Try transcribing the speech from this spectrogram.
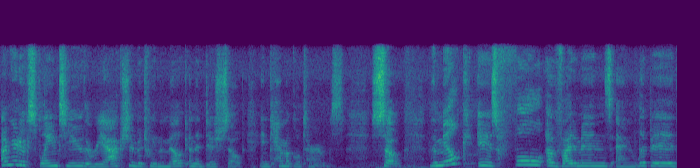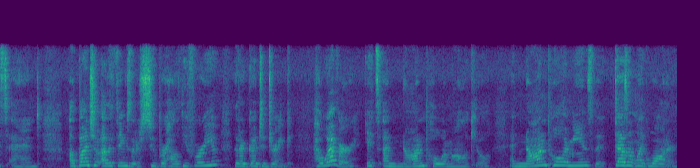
I'm here to explain to you the reaction between the milk and the dish soap in chemical terms. So, the milk is full of vitamins and lipids and a bunch of other things that are super healthy for you that are good to drink. However, it's a nonpolar molecule, and nonpolar means that it doesn't like water.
